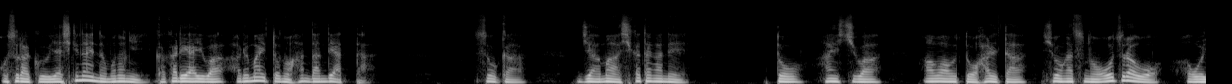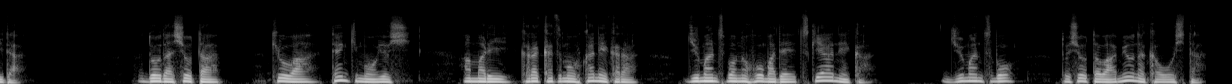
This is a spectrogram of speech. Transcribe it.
おそらく屋敷内の者にかかり合いはあるまいとの判断であった。そうか、じゃあまあ仕方がねえ。と半七は青々と晴れた正月の大空を仰いだ。どうだ翔太、今日は天気もよし、あんまり空風も吹かねえから十万坪の方まで付き合わねえか。十万坪？と翔太は妙な顔をした。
